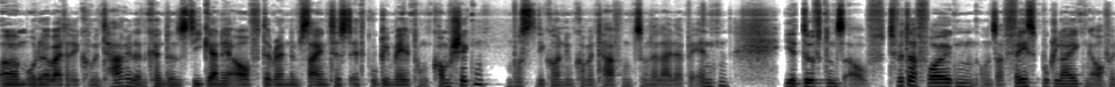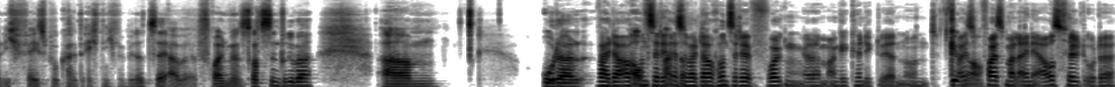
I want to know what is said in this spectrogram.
ähm, oder weitere Kommentare, dann könnt ihr uns die gerne auf therandomscientist@googlemail.com schicken. Mussten die Kon- Kommentarfunktion da leider beenden. Ihr dürft uns auf Twitter folgen, uns auf Facebook liken, auch wenn ich Facebook halt echt nicht mehr benutze, aber freuen wir uns trotzdem drüber. Ähm, oder Weil da auch unsere, also weil da auch unsere Folgen ähm, angekündigt werden und falls, Genau. falls mal eine ausfällt oder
